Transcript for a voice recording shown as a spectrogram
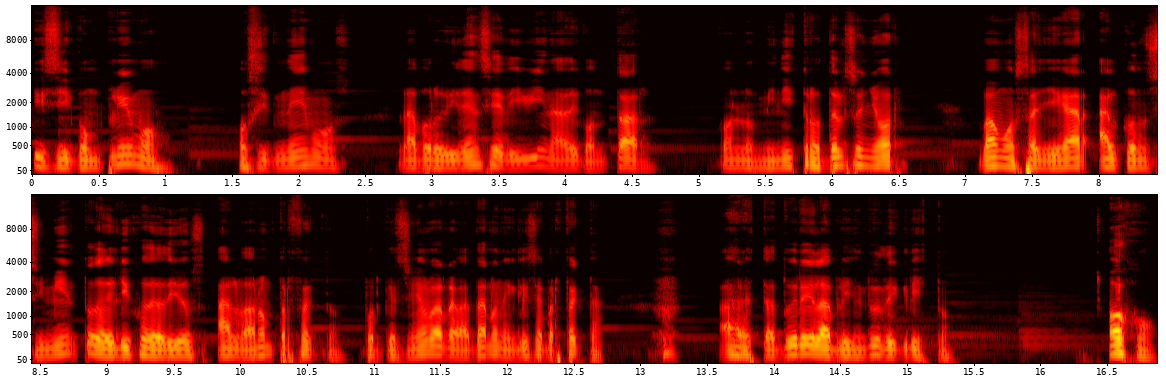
Y si cumplimos o si tenemos la providencia divina de contar con los ministros del Señor, vamos a llegar al conocimiento del Hijo de Dios, al varón perfecto, porque el Señor va a arrebatar una iglesia perfecta, a la estatura y la plenitud de Cristo. Ojo,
